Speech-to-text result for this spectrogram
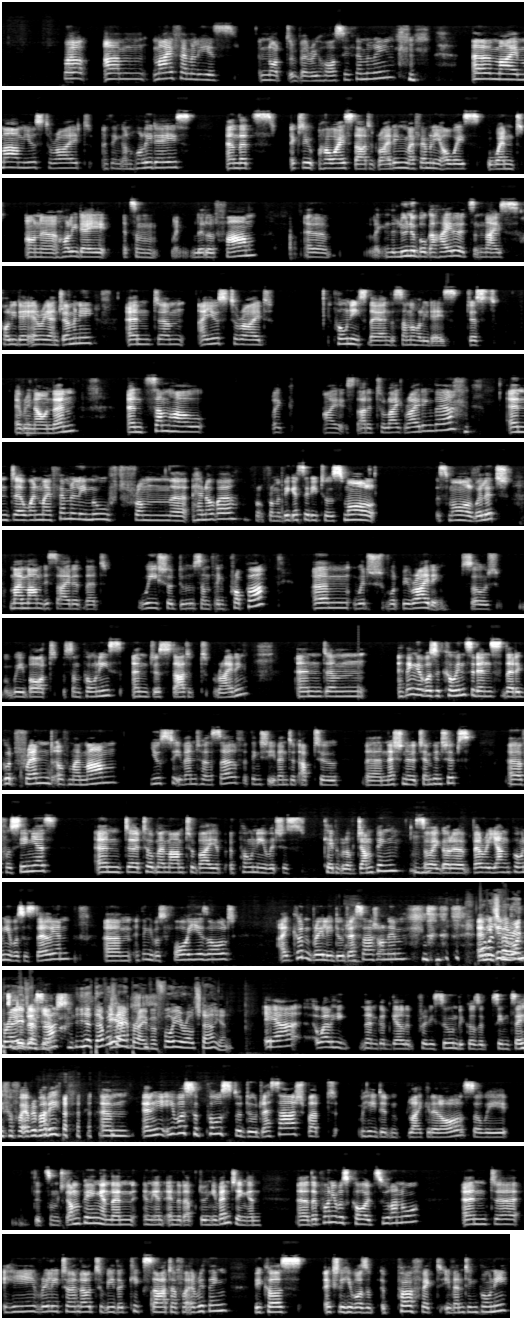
Well, um, my family is not a very horsey family. uh, my mom used to ride, I think, on holidays, and that's actually how I started riding. My family always went on a holiday at some like little farm, like in the Lüneburger Heide. It's a nice holiday area in Germany, and um, I used to ride ponies there in the summer holidays, just every now and then. And somehow, like I started to like riding there. And uh, when my family moved from the Hanover, from, from a bigger city to a small, a small village, my mom decided that we should do something proper, um, which would be riding. So we bought some ponies and just started riding. And um, I think it was a coincidence that a good friend of my mom used to event herself. I think she evented up to uh, national championships uh, for seniors and uh, told my mom to buy a, a, pony which is capable of jumping. Mm-hmm. So I got a very young pony. It was a stallion. Um, I think it was four years old. I couldn't really do dressage on him, and he didn't want to do dressage. Yeah, that was yeah. very brave. A four-year-old stallion. Yeah, well, he then got gelded pretty soon because it seemed safer for everybody. um, and he, he was supposed to do dressage, but he didn't like it at all. So we did some jumping and then in the end ended up doing eventing. And uh, the pony was called Cyrano. And uh, he really turned out to be the kickstarter for everything because actually he was a, a perfect eventing pony.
